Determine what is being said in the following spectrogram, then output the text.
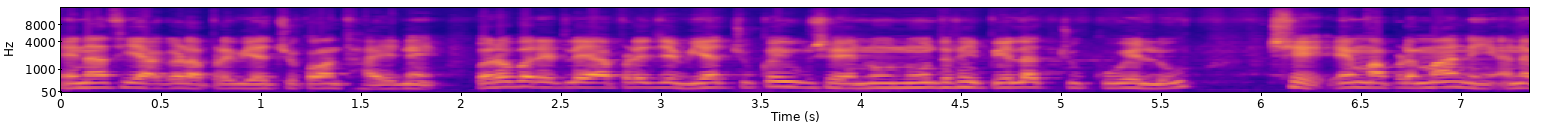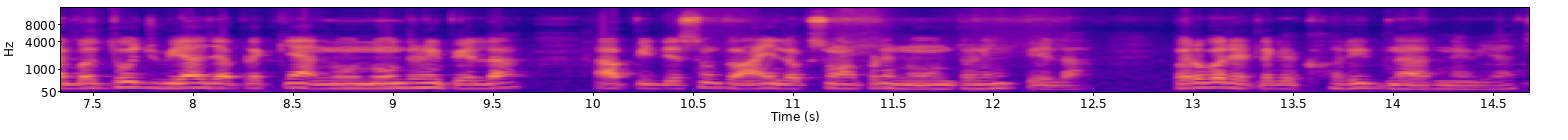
એનાથી આગળ આપણે વ્યાજ ચૂકવવાનું થાય નહીં. બરાબર? એટલે આપણે જે વ્યાજ ચૂકવ્યું છે, એનું નોંધણી પહેલાં જ ચૂકવેલું છે. એમ આપણે માની અને બધું જ વ્યાજ આપણે ક્યાં? નોંધણી પહેલાં આપી દેશું. તો અહીં લખશું આપણે નોંધણી પહેલાં. બરાબર? એટલે કે ખરીદનારને વ્યાજ.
